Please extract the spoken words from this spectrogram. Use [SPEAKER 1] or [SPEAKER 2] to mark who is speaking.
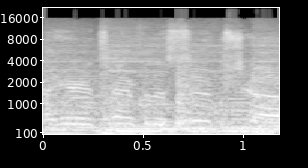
[SPEAKER 1] out here in time for the soup show.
